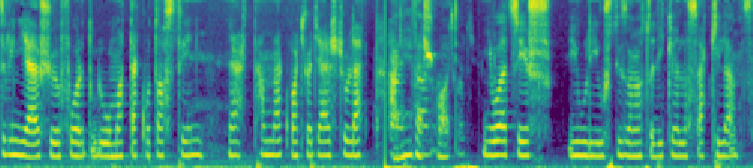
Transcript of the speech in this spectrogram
Zrínyi első forduló matekot azt én nyertem meg, vagy hogy első lett. Hány éves vagy? 8 és július 15-én leszek 9.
